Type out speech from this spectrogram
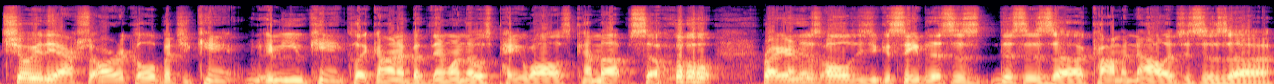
show you the actual article, but you can't. I mean, you can't click on it. But then when those paywalls come up. So right here, and this is old as you can see, but this is this is uh, common knowledge. This is uh,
